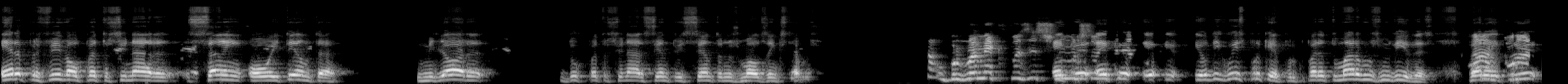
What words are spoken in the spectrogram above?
era preferível patrocinar 100 ou 80 melhor do que patrocinar 160 nos moldes em que estamos? Não, o problema é que depois esses é números que, são... É que eu, eu, digo isto porquê? Porque para tomarmos medidas para, ah, que, claro.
